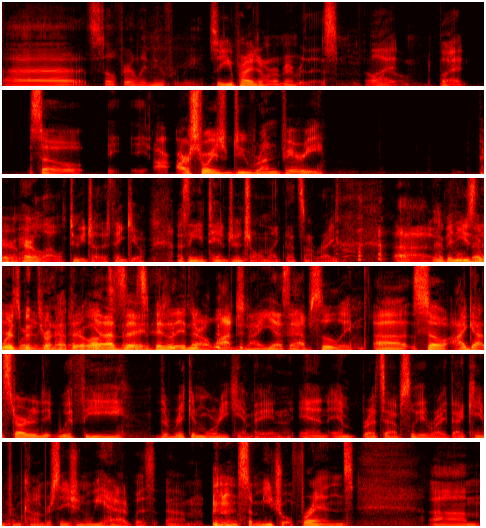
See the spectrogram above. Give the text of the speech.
uh, that's still fairly new for me. So you probably don't remember this, Oh, but no. but so our, our stories do run very Parallel. parallel to each other. Thank you. I was thinking tangential. I'm like, that's not right. Uh, we've been using that word's been thrown out there a lot Yeah, that's tonight. it's been in there a lot tonight. Yes, absolutely. Uh, so I got started with the the Rick and Morty campaign, and and Brett's absolutely right. That came from conversation we had with um, some mutual friends, um,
